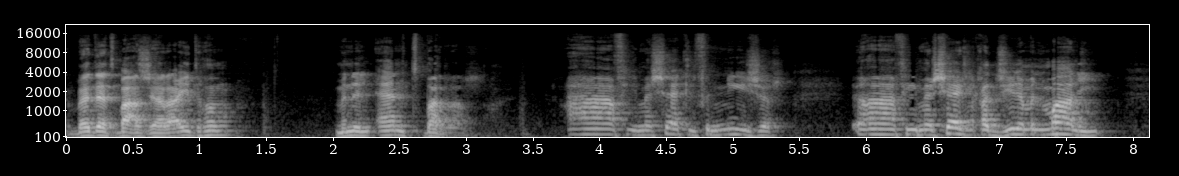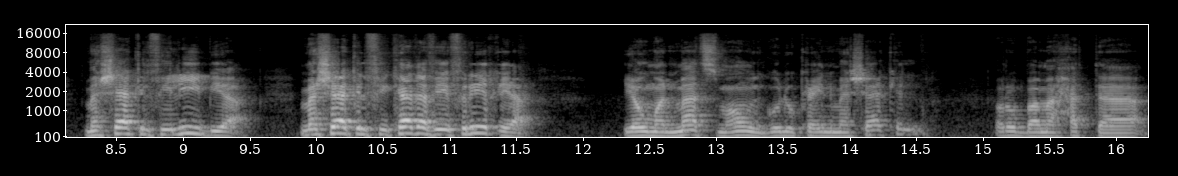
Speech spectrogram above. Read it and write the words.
بدأت بعض جرائدهم. من الآن تبرر. آه في مشاكل في النيجر. آه في مشاكل قد جينا من مالي. مشاكل في ليبيا. مشاكل في كذا في إفريقيا. يوما ما تسمعون يقولوا كاين مشاكل. ربما حتى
